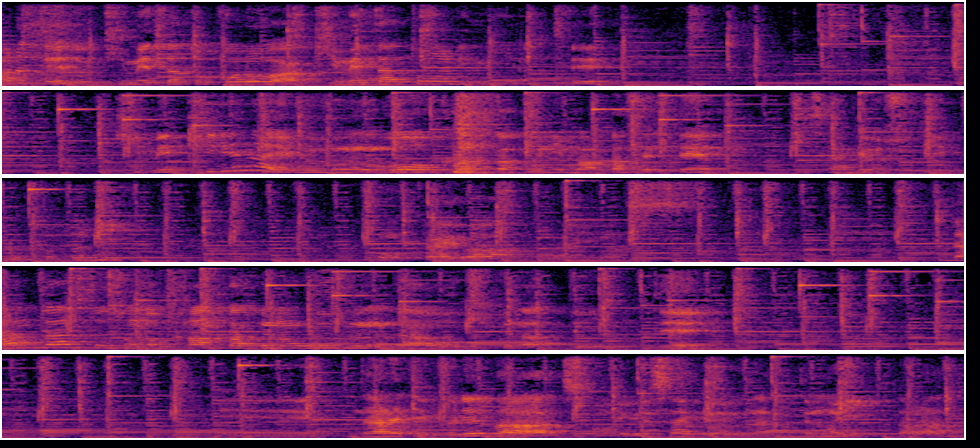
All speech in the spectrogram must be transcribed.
ある程度決めたところは決めた通りにやって決めきれない部分を感覚に任せて作業していくことに今回はなります。だんだんとその感覚の部分が大きくなっていってえ慣れてくればそういう作業になってもいいかなと。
